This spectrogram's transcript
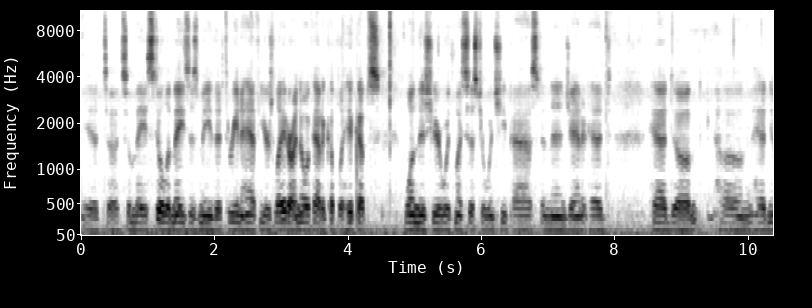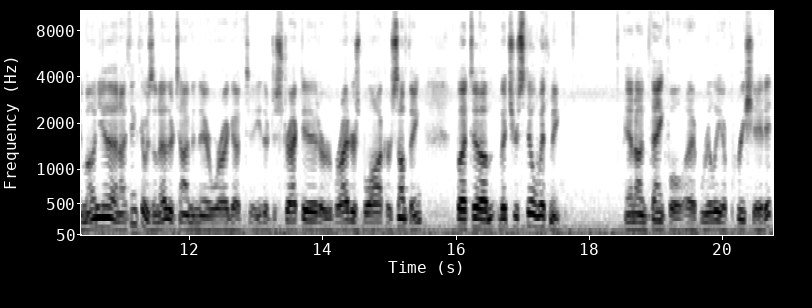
It uh, it's ama still amazes me that three and a half years later, I know I've had a couple of hiccups. One this year with my sister when she passed, and then Janet had had um, um, had pneumonia, and I think there was another time in there where I got either distracted or writer's block or something. But um, but you're still with me, and I'm thankful. I really appreciate it.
